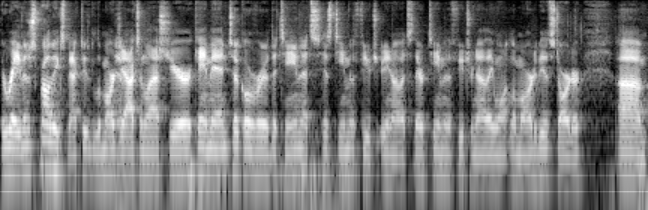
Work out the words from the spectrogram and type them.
the Ravens. It's probably expected. Lamar Jackson last year came in, took over the team. That's his team of the future. You know, it's their team of the future now. They want Lamar to be the starter. Um,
